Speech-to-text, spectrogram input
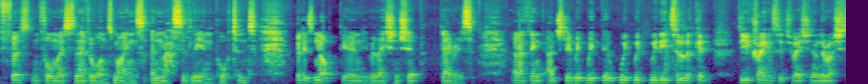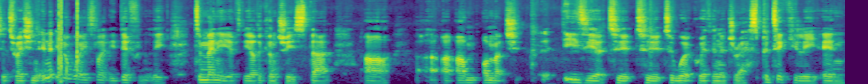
first and foremost in everyone's minds and massively important, but it's not the only relationship there is. And I think actually we, we, we, we need to look at the Ukraine situation and the Russia situation in, in a way slightly differently to many of the other countries that are are, are, much easier to, to, to work with and address, particularly in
